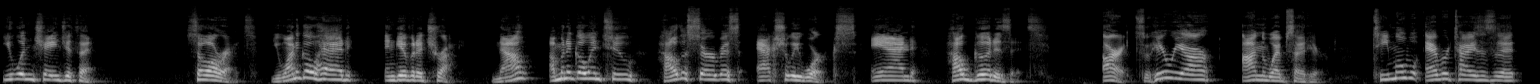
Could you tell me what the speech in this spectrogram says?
you wouldn't change a thing. So, all right, you want to go ahead and give it a try. Now, I'm going to go into how the service actually works and how good is it. All right, so here we are on the website here. T-Mobile advertises it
